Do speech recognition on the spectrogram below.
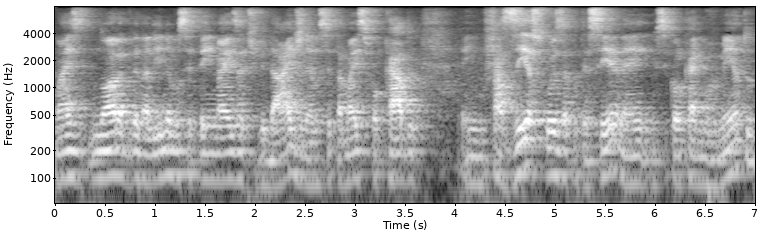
mais noradrenalina, você tem mais atividade, né, você está mais focado em fazer as coisas acontecerem, né, em se colocar em movimento.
